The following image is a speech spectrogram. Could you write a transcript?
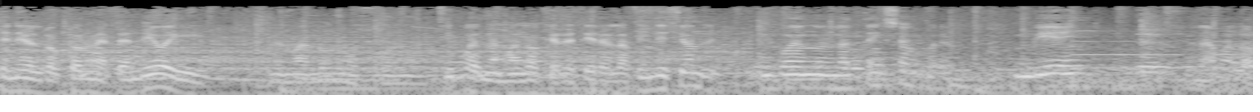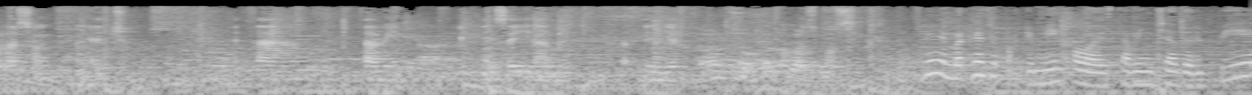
El doctor me atendió y me mandó unos, sí, pues me mandó que retire la bendición. Y bueno, la atención, pues, la valoración que me ha hecho. Está, está bien, enseguida Vine emergencia porque mi hijo estaba hinchado el pie,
